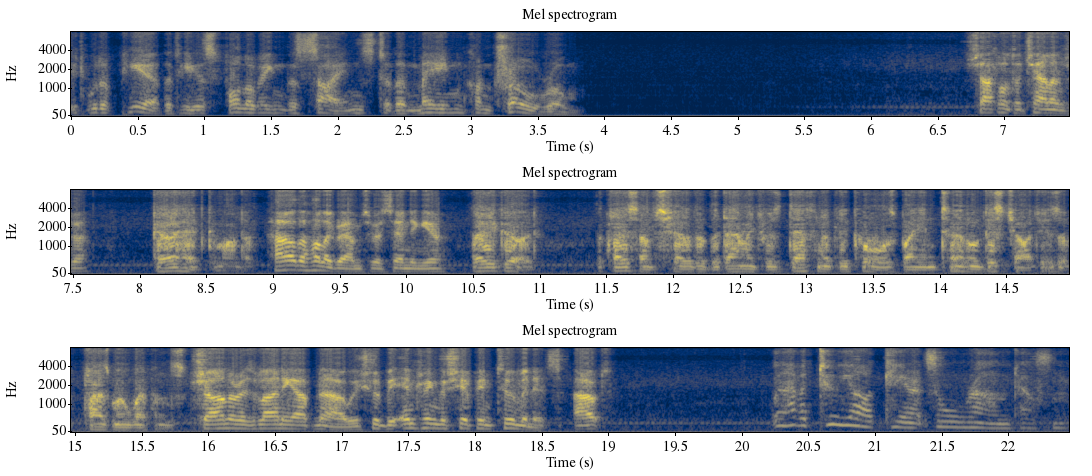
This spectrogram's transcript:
It would appear that he is following the signs to the main control room. Shuttle to Challenger. Go ahead, Commander. How are the holograms we're sending you? Very good. The close-ups show that the damage was definitely caused by internal discharges of plasma weapons. Shana is lining up now. We should be entering the ship in two minutes. Out. We'll have a two-yard clearance all round, Telson.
